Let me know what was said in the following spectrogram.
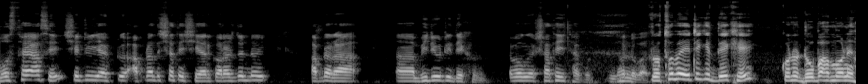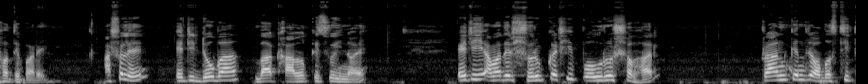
অবস্থায় আছে সেটি একটু আপনাদের সাথে শেয়ার করার জন্যই আপনারা ভিডিওটি দেখুন এবং সাথেই থাকুন। ধন্যবাদ। প্রথমে এটিকে দেখে কোনো ডোবা মনে হতে পারে। আসলে এটি ডোবা বা খাল কিছুই নয়। এটি আমাদের স্বরূপকাঠি পৌরসভার প্রাণকেন্দ্রে অবস্থিত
